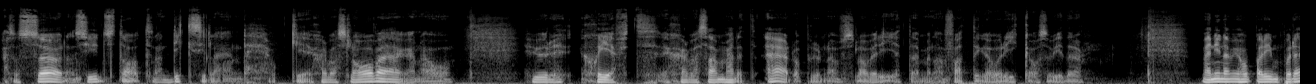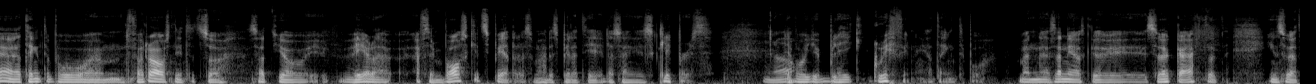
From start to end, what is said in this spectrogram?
alltså södern, sydstaterna, Dixieland och eh, själva slavägarna och hur skevt själva samhället är då på grund av slaveriet där mellan fattiga och rika och så vidare. Men innan vi hoppar in på det, jag tänkte på um, förra avsnittet så satt jag och velade efter en basketspelare som hade spelat i Los Angeles Clippers. Ja. Det var ju Blake Griffin jag tänkte på. Men eh, sen när jag skulle söka efter insåg jag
